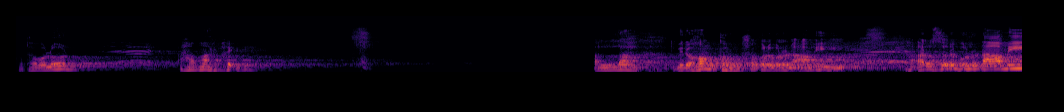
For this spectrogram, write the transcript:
কথা বলুন। আমার ভাইরা আল্লাহ, তুমি রহম করো। সকলে বলুন আমি আরও জোরে বলুন আমি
